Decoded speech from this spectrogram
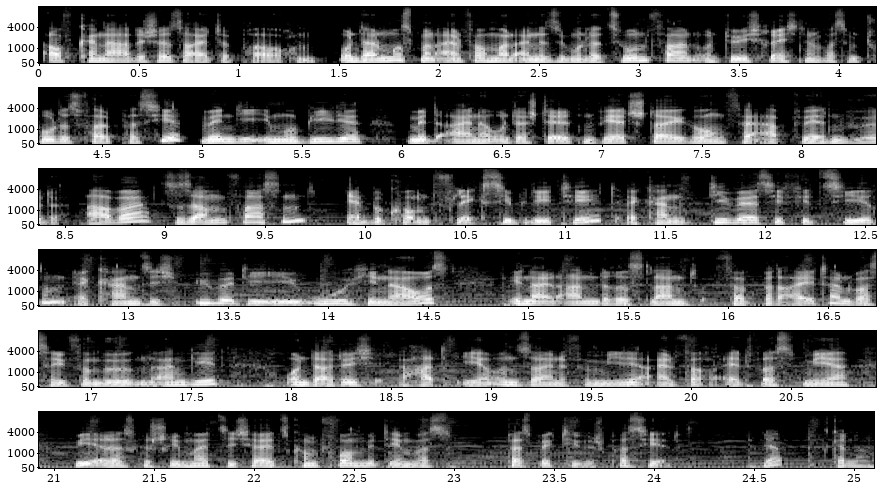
auf kanadischer Seite brauchen. Und dann muss man einfach mal eine Simulation fahren und durchrechnen, was im Todesfall passiert, wenn die Immobilie mit einer unterstellten Wertsteigerung vererbt werden würde. Aber zusammenfassend, er bekommt Flexibilität, er kann diversifizieren, er kann sich über die EU hinaus in ein anderes Land verbreitern, was sein Vermögen angeht. Und dadurch hat er und seine Familie einfach etwas mehr, wie er das geschrieben hat, sicherheitskonform mit dem, was perspektivisch passiert. Ja, genau.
